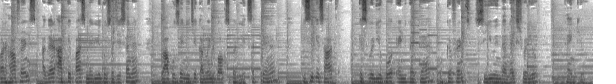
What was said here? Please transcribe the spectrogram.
और हाँ फ्रेंड्स अगर आपके पास मेरे लिए कोई सजेशन है तो आप उसे नीचे कमेंट बॉक्स पर लिख सकते हैं। इसी के साथ इस वीडियो को एंड करते हैं। Okay friends see you in the next video thank you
